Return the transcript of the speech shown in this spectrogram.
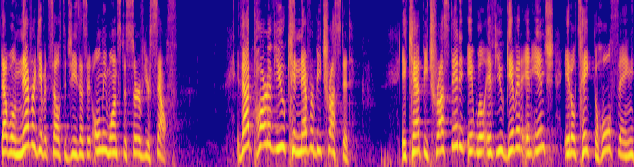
that will never give itself to Jesus. It only wants to serve yourself. That part of you can never be trusted. It can't be trusted. It will, if you give it an inch, it'll take the whole thing.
